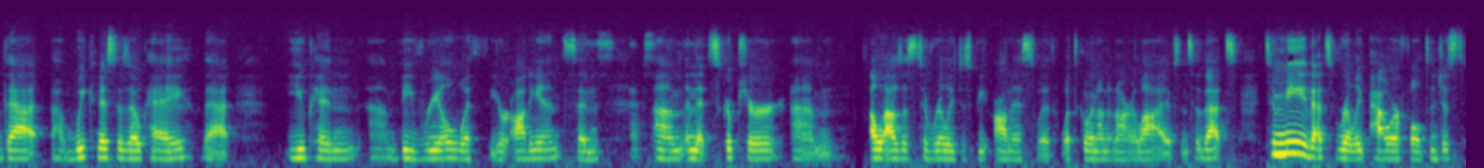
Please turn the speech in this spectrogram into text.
that um, weakness is okay, that you can um, be real with your audience and yes, um, and that scripture um, allows us to really just be honest with what's going on in our lives and so that's to me that's really powerful to just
